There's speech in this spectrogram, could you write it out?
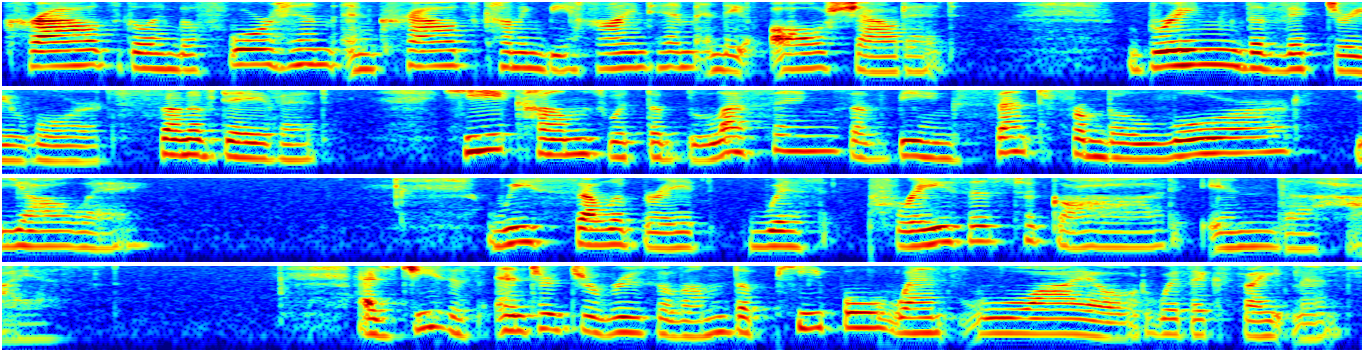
crowds going before him and crowds coming behind him, and they all shouted, Bring the victory, Lord, Son of David. He comes with the blessings of being sent from the Lord Yahweh. We celebrate with praises to God in the highest. As Jesus entered Jerusalem, the people went wild with excitement.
